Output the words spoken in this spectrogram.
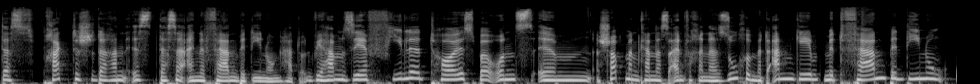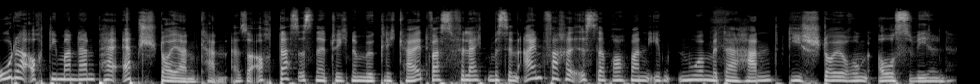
das Praktische daran ist, dass er eine Fernbedienung hat. Und wir haben sehr viele Toys bei uns im Shop. Man kann das einfach in der Suche mit angeben, mit Fernbedienung oder auch die man dann per App steuern kann. Also auch das ist natürlich eine Möglichkeit. Was vielleicht ein bisschen einfacher ist, da braucht man eben nur mit der Hand die Steuerung auswählen,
